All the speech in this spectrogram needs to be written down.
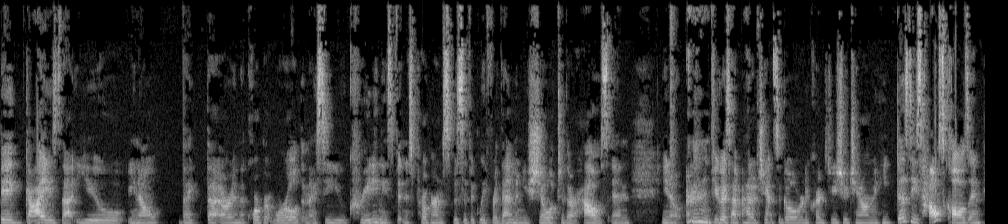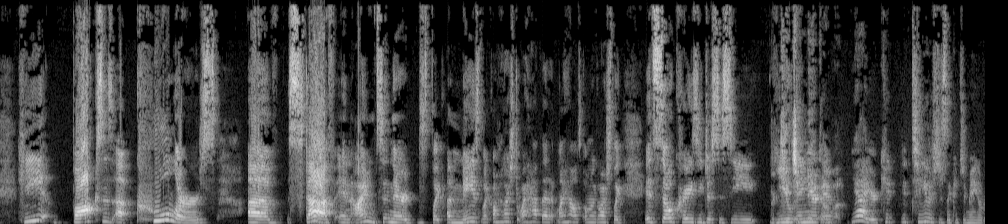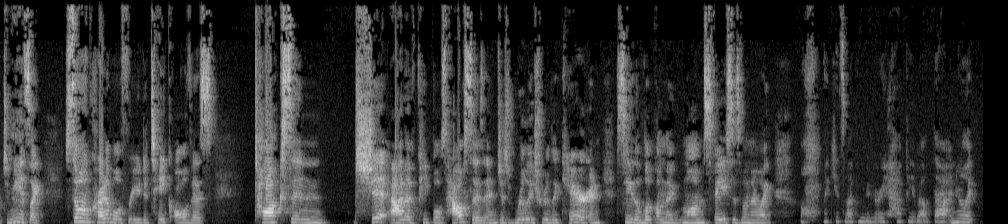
big guys that you, you know, like that are in the corporate world and I see you creating these fitness programs specifically for them and you show up to their house and you know if you guys haven't had a chance to go over to Craig's YouTube channel I mean he does these house calls and he boxes up coolers of stuff. And I'm sitting there just like amazed like oh my gosh do I have that at my house? Oh my gosh like it's so crazy just to see the you in your yeah your kid to you it's just like a kitchen makeover. To yeah. me it's like so incredible for you to take all this toxin shit out of people's houses and just really truly care and see the look on the mom's faces when they're like, "Oh, my kid's not going to be very happy about that," and you're like,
